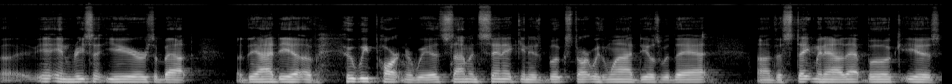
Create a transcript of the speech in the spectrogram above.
uh, in, in recent years about the idea of who we partner with. Simon Sinek, in his book Start with Why, deals with that. Uh, the statement out of that book is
